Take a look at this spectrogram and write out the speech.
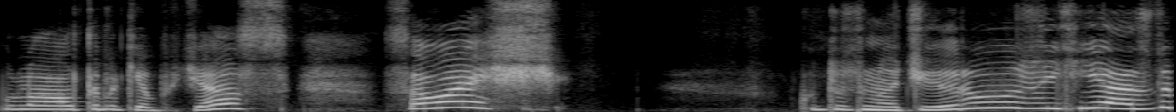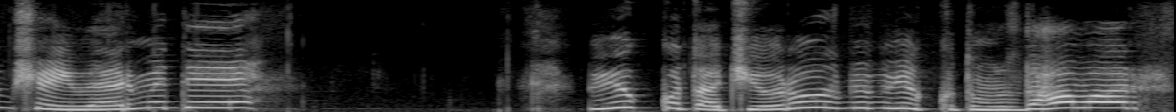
Bula altılık yapacağız. Savaş kutusunu açıyoruz. İki yazdı bir şey vermedi. Büyük kutu açıyoruz. Bir büyük kutumuz daha var.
